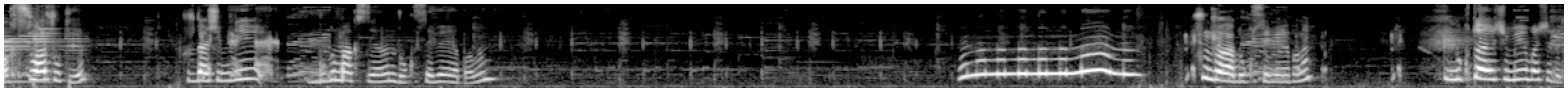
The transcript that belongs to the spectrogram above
Aksesuar çok iyi. Şuradan şimdi bunu maxlayalım. 9 seviye yapalım. Şunu da 9 seviye yapalım. Şimdi kutu açmaya başladık.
